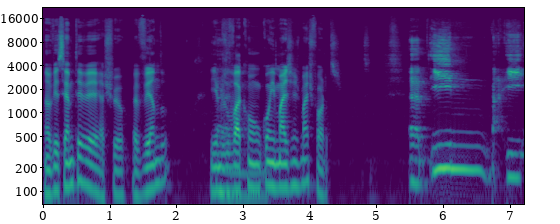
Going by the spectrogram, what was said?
Não havia CMTV, acho eu. Havendo, íamos Ah. levar com, com imagens mais fortes. Ah, e, pá, e,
